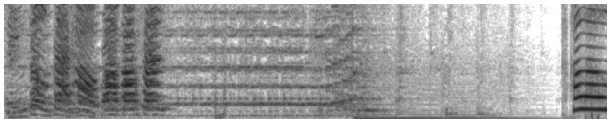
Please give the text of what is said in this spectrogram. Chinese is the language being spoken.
行动代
